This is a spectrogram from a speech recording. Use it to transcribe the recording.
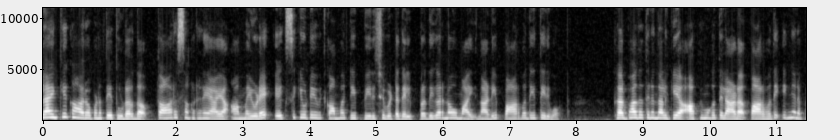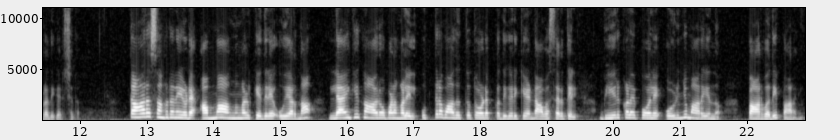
ലൈംഗിക ആരോപണത്തെ തുടർന്ന് താരസംഘടനയായ അമ്മയുടെ എക്സിക്യൂട്ടീവ് കമ്മിറ്റി പിരിച്ചുവിട്ടതിൽ പ്രതികരണവുമായി നടി പാർവതി തിരുവോത്ത്. ഗർഭാധത്തിന് നൽകിയ അഭിമുഖത്തിലാണ് പാർവതി ഇങ്ങനെ പ്രതികരിച്ചത്. താരസംഘടനയുടെ അമ്മ അംഗങ്ങൾക്കെതിരെ ഉയർന്ന ലൈംഗിക ആരോപണങ്ങളിൽ ഉത്തരവാദിത്വത്തോടെ പ്രതികരിക്കേണ്ട അവസരത്തിൽ ഭീരുക്കളെപ്പോലെ ഒഴിഞ്ഞുമാറിയെന്ന് പാർവതി പറഞ്ഞു.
